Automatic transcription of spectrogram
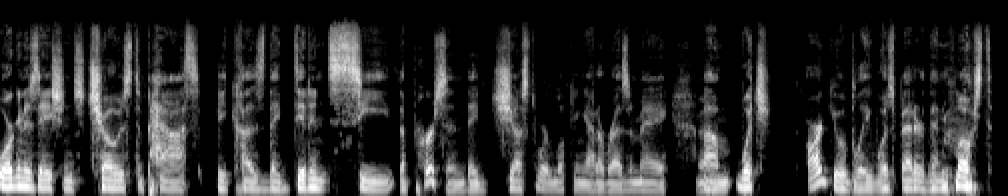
organizations chose to pass because they didn't see the person they just were looking at a resume yeah. um, which arguably was better than most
